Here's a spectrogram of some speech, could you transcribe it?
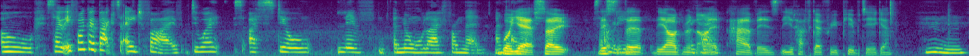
Oh, so if I go back to age five, do I? I still live a normal life from then? and well, yeah, so Is this is the, the argument Okay. I have is that you'd have to go through puberty again. Hmm.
